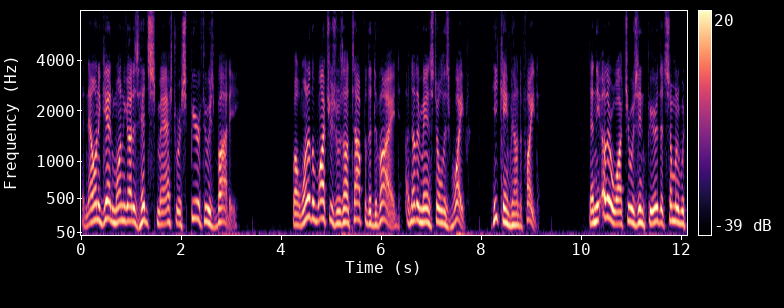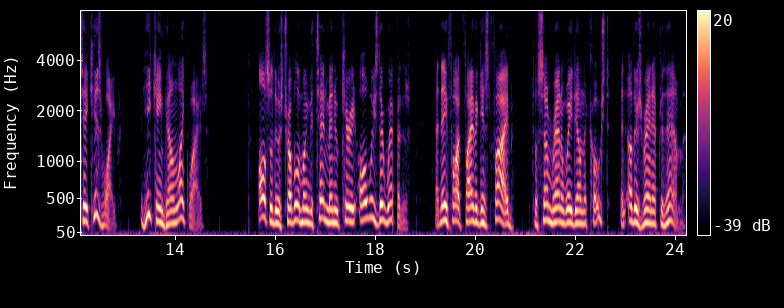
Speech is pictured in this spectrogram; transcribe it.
and now and again one got his head smashed or a spear through his body. While one of the watchers was on top of the divide, another man stole his wife, and he came down to fight. Then the other watcher was in fear that someone would take his wife, and he came down likewise. Also there was trouble among the ten men who carried always their weapons, and they fought five against five, till some ran away down the coast, and others ran after them.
